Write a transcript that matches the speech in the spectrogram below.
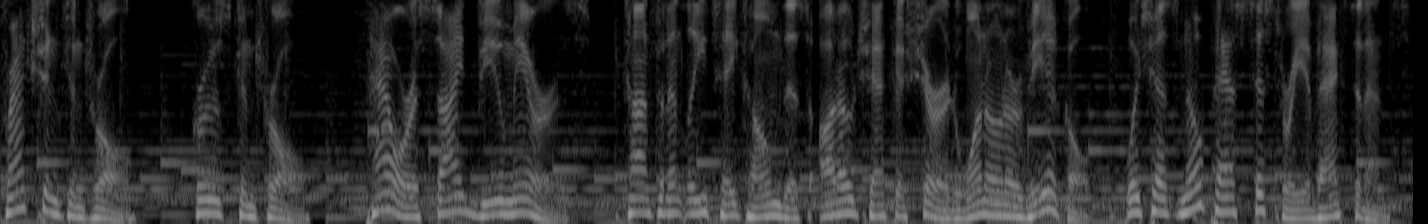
traction control, cruise control, power side view mirrors. Confidently take home this AutoCheck assured one-owner vehicle, which has no past history of accidents.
